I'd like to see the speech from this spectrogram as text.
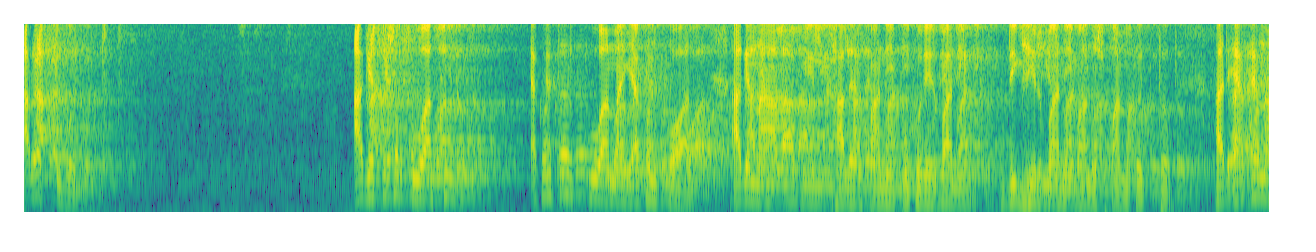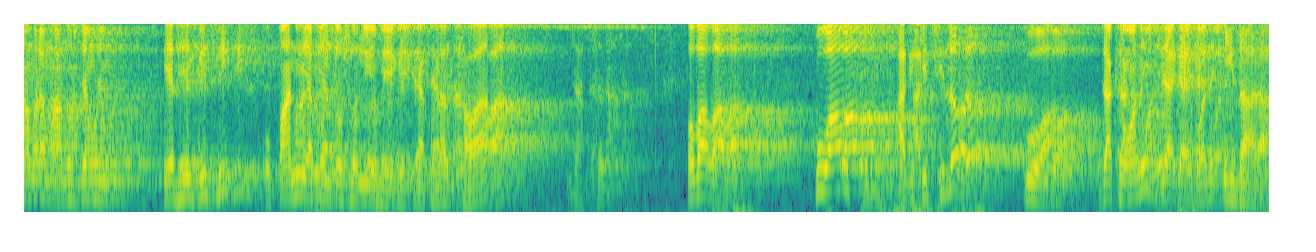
আরও একটু বলি। আগে তো সব কুয়া ছিল। এখন তো আর কুয়া নাই, এখন কল আগে নালা, বিল, খালের পানি, পুকুরের পানি, দিঘির পানি মানুষ পান করত। আর এখন আমরা মানুষ যেমন এ হয়ে গেছি, ও পানি এখন দোষণীয় হয়ে গেছে, এখন আর খাওয়া যাচ্ছে না। ও বাবা, কুয়াও ছিল। আগে কি ছিল? কুয়া, যাকে অনেক জায়গায় বলে ইঁদারা।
